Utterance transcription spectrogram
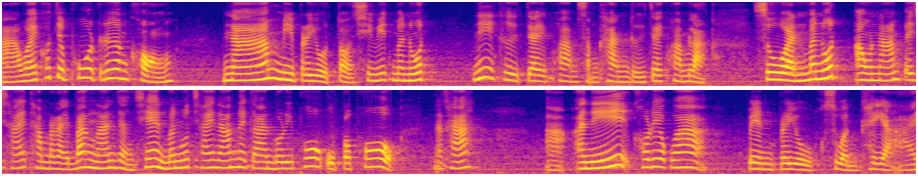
นาๆไว้เขาจะพูดเรื่องของน้ำมีประโยชน์ต่อชีวิตมนุษย์ นี่คือใจความสำคัญหรือใจความหลัก ส่วนมนุษย์เอาน้ำไปใช้ทำอะไรบ้างนั้น อย่างเช่น มนุษย์ใช้น้ำในการบริโภคอุปโภคนะคะอันนี้เขาเรียกว่าเป็นประโยคส่วนขยาย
